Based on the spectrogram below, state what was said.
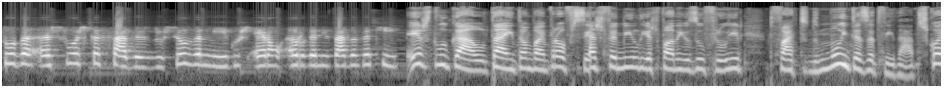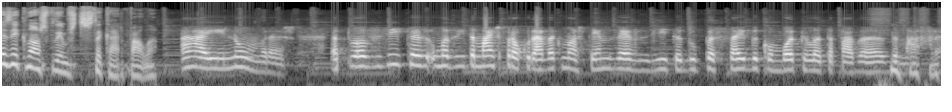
todas as suas caçadas dos seus amigos eram organizadas aqui. Este local tem também para oferecer, as famílias podem usufruir de facto de muitas atividades. Quais é que nós podemos destacar, Paula? Ah, inúmeras. A visita, uma visita mais procurada que nós temos é a visita do passeio de comboio pela Tapada de Mafra.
